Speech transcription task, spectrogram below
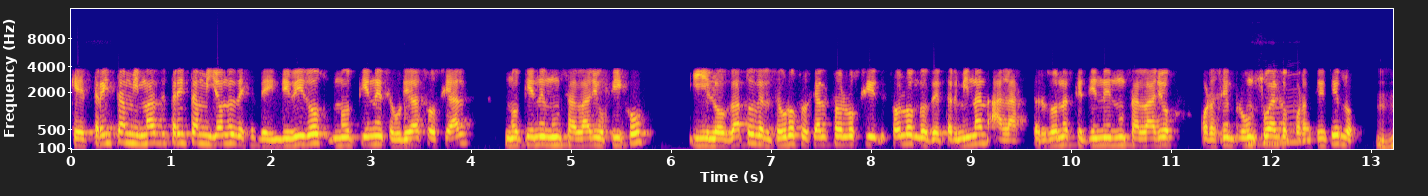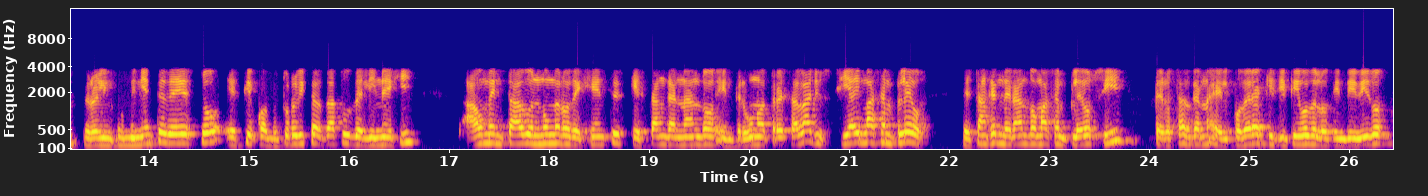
que 30, más de 30 millones de, individuos no tienen seguridad social, no tienen un salario fijo y los datos del Seguro Social solo, solo nos determinan a las personas que tienen un salario, por ejemplo, un sueldo, por así decirlo. Pero el inconveniente de esto es que cuando tú revisas datos del INEGI, ha aumentado el número de gentes que están ganando entre uno a tres salarios. Si hay más empleos, se están generando más empleos, sí, pero estás el poder adquisitivo de los individuos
